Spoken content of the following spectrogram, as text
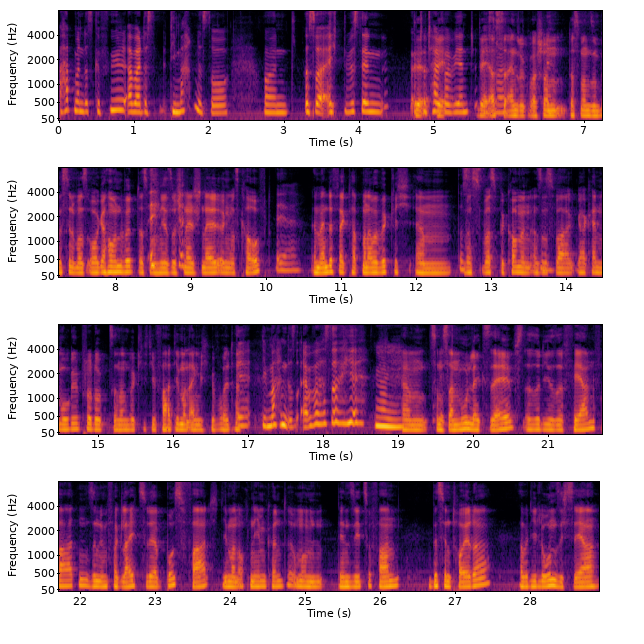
hat man das Gefühl, aber das, die machen das so. Und das war echt ein bisschen äh, total der, verwirrend. Der erste erstmal. Eindruck war schon, dass man so ein bisschen übers Ohr gehauen wird, dass man hier so schnell, schnell irgendwas kauft. Ja. Im Endeffekt hat man aber wirklich ähm, Das- was, was bekommen. Also Hm. es war gar kein Mogelprodukt, sondern wirklich die Fahrt, die man eigentlich gewollt hat. ja, die machen das einfach so hier. Mhm. Ähm, zum Sun Moon Lake selbst, also diese Fernfahrten sind im Vergleich zu der Busfahrt, die man auch nehmen könnte, um um den See zu fahren, ein bisschen teurer, aber die lohnen sich sehr.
